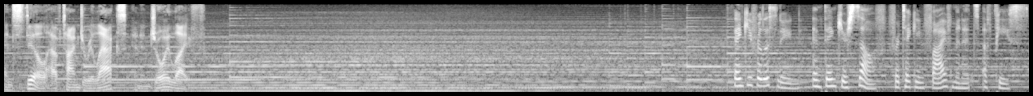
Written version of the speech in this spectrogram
and still have time to relax and enjoy life. Thank you for listening, and thank yourself for taking five minutes of peace.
